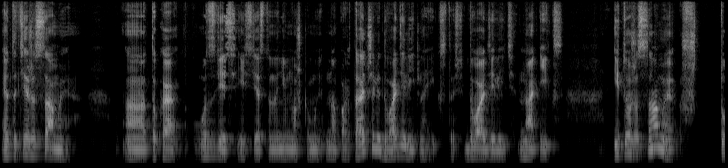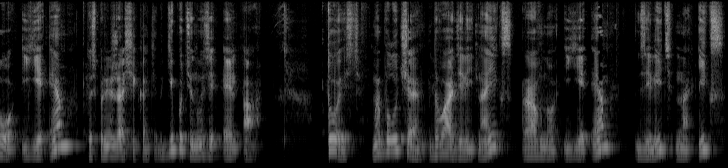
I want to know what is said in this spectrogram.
это те же самые, а, только вот здесь, естественно, немножко мы напортачили 2 делить на x. То есть 2 делить на x. И то же самое, что EM, то есть прилежащий катет, гипотенузе LA. То есть мы получаем 2 делить на x равно EM делить на x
